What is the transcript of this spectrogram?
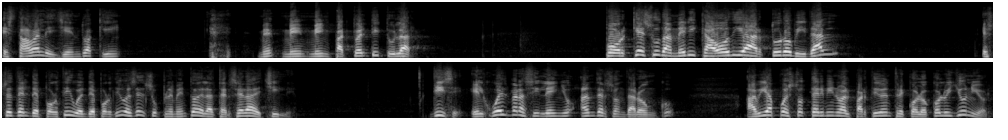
estaba leyendo aquí, me, me, impactó el titular. ¿Por qué Sudamérica odia a Arturo Vidal? Esto es del Deportivo, el Deportivo es el suplemento de la tercera de Chile. Dice, el juez brasileño Anderson Daronco había puesto término al partido entre Colo Colo y Junior.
